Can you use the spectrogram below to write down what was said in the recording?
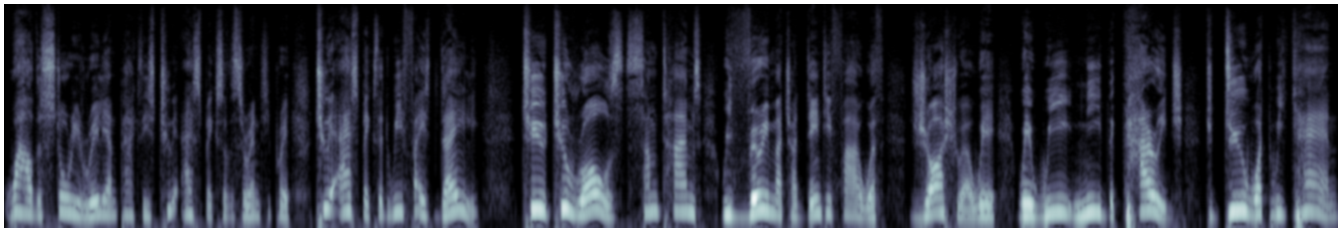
wow, the story really unpacks these two aspects of the serenity prayer, two aspects that we face daily. Two two roles sometimes we very much identify with Joshua where where we need the courage to do what we can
